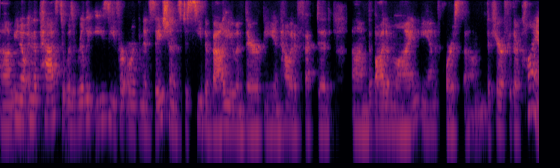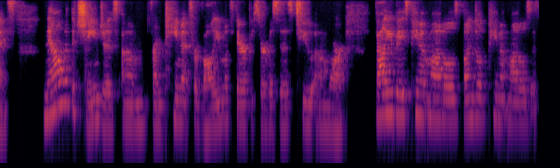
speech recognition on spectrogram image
Um, you know, in the past, it was really easy for organizations to see the value in therapy and how it affected um, the bottom line and, of course, um, the care for their clients. Now, with the changes um, from payment for volume of therapy services to a more value-based payment models, bundled payment models, et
